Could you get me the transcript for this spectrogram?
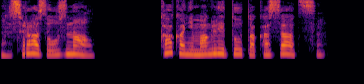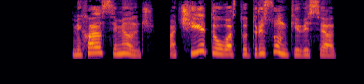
Он сразу узнал, как они могли тут оказаться. «Михаил Семенович, а чьи это у вас тут рисунки висят?»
